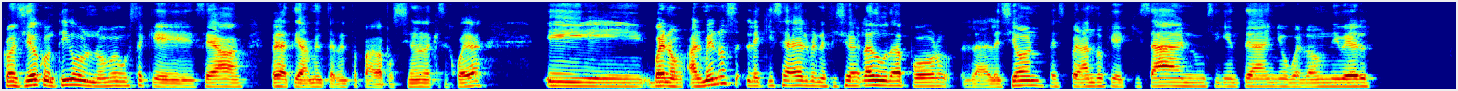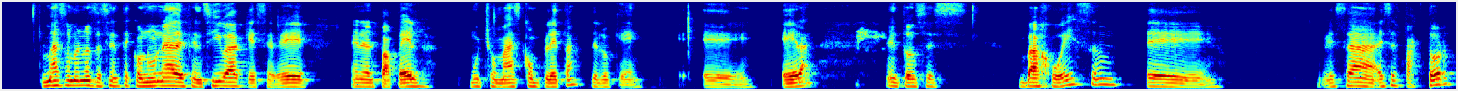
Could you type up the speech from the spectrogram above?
coincido contigo, no me gusta que sea relativamente lento para la posición en la que se juega. Y bueno, al menos le quise el beneficio de la duda por la lesión, esperando que quizá en un siguiente año vuelva a un nivel más o menos decente con una defensiva que se ve en el papel mucho más completa de lo que eh, era. Entonces, bajo eso, eh, esa, ese factor.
